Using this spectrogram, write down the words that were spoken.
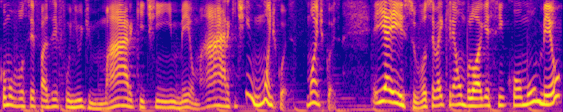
como você fazer funil de marketing, e-mail marketing, um monte de coisa, um monte de coisa. E é isso, você vai criar um blog assim como o meu,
